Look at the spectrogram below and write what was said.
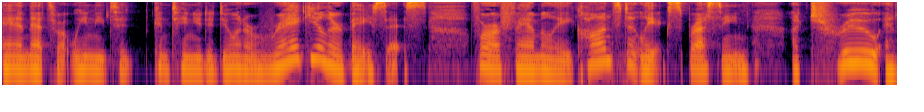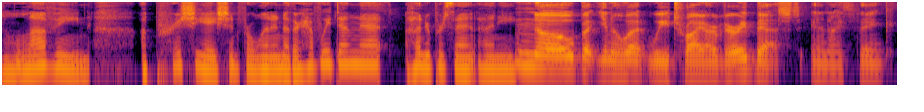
And that's what we need to continue to do on a regular basis for our family, constantly expressing a true and loving appreciation for one another. Have we done that 100%, honey? No, but you know what? We try our very best, and I think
